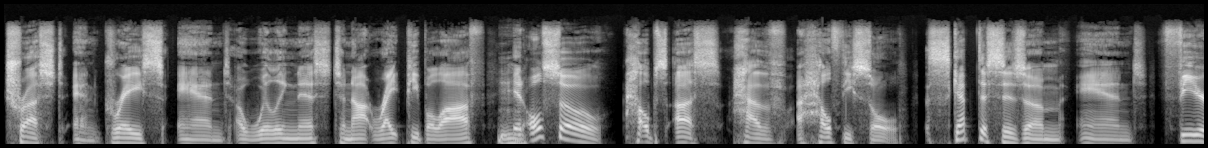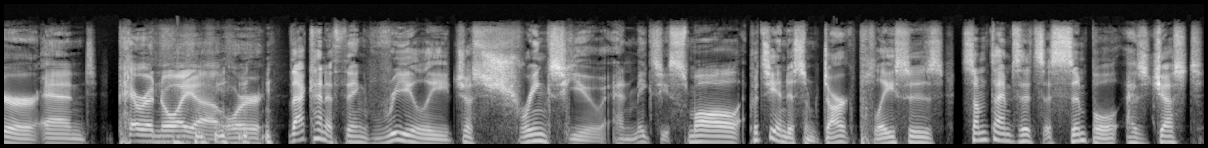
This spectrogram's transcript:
trust and grace and a willingness to not write people off. Mhm. It also helps us have a healthy soul. Skepticism and fear and paranoia or that kind of thing really just shrinks you and makes you small, puts you into some dark places. Sometimes it's as simple as just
